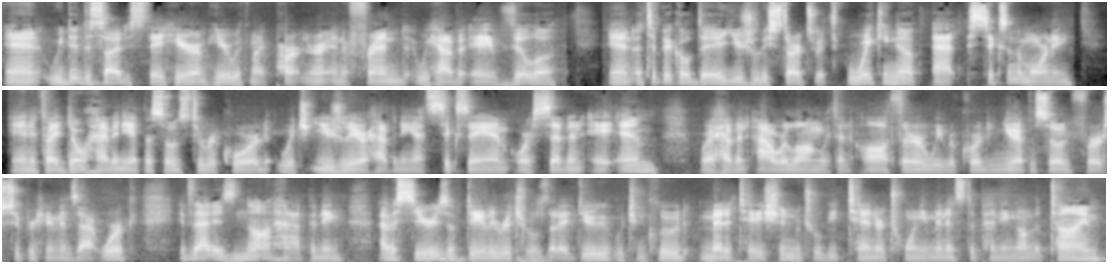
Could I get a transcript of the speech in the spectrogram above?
And we did decide to stay here. I'm here with my partner and a friend. We have a villa and a typical day usually starts with waking up at 6 in the morning and if I don't have any episodes to record, which usually are happening at 6 a.m. or 7 a.m., where I have an hour long with an author, we record a new episode for Superhumans at Work. If that is not happening, I have a series of daily rituals that I do, which include meditation, which will be 10 or 20 minutes depending on the time,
